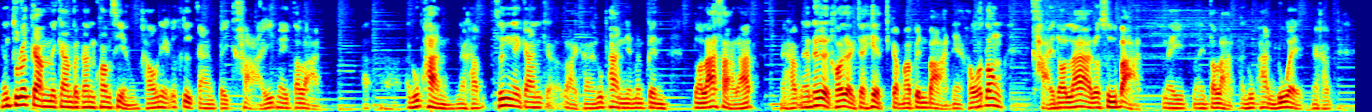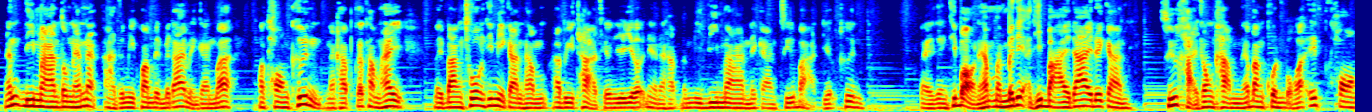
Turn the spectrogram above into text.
งั้นธุรกรรมในการประกันความเสี่ยงของเขาเนี่ยก็คือการไปขายในตลาดอนุพันธ์นะครับซึ่งในการตลาดขายอนุพันธ์เนี่ยมันเป็นดอลลาร์สหรัฐนะครับงั้นถ้าเกิดเขาอยากจะเฮดกลับมาเป็นบาทเนี่ยเขาก็ต้องขายดอลลาร์แล้วซื้อบาทในในตลาดอนุพันธ์ด้วยนะครับนั้นดีมานตรงนั้นน่ะอาจจะมีความเป็นไปได้เหมือนกันว่าพอทองขึ้นนะครับก็ทำให้ ในบางช่วงที่มีการทำ arbitrage กันเยอะๆเนี่ยนะครับมันมีดีมานในการซื้อบาทเยอะขึ้น แต่อย่างที่บอกนะครับมันไม่ได้อธิบายได้ด้วยการซื้อขายทองคำนะบางคนบอกว่าเอ๊ะทอง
